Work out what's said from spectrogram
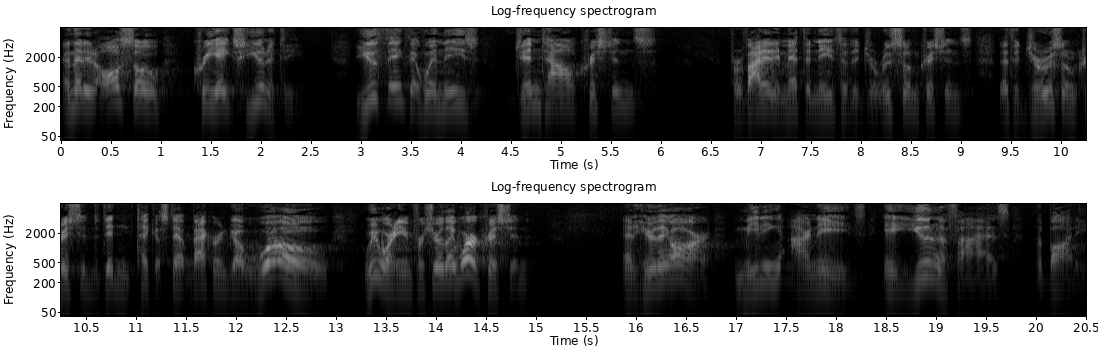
and that it also creates unity. You think that when these Gentile Christians provided and met the needs of the Jerusalem Christians, that the Jerusalem Christians didn't take a step backward and go, Whoa, we weren't even for sure they were Christian. And here they are, meeting our needs. It unifies the body.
